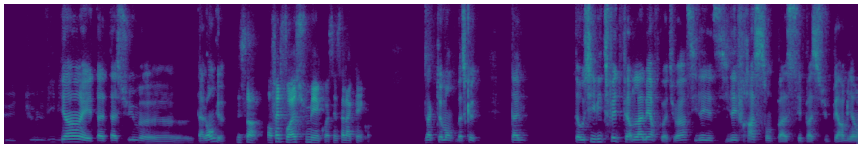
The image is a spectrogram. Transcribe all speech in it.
tu, tu le vis bien et t'a- t'assumes euh, ta langue, C'est ça. En fait, il faut assumer, quoi. C'est ça la clé, quoi. exactement, parce que t'as t'as aussi vite fait de faire de la merde, quoi, tu vois. Si les, si les phrases sont pas, c'est pas super bien,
